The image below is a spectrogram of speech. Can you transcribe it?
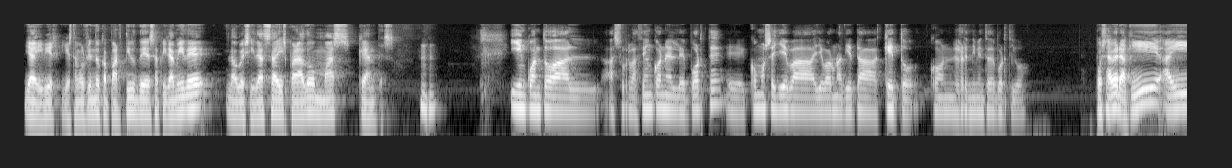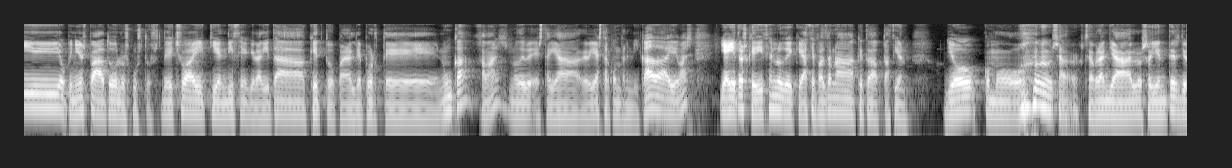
y a vivir. Y estamos viendo que a partir de esa pirámide la obesidad se ha disparado más que antes. Y en cuanto al- a su relación con el deporte, eh, ¿cómo se lleva a llevar una dieta keto con el rendimiento deportivo? Pues a ver, aquí hay opiniones para todos los gustos. De hecho, hay quien dice que la dieta keto para el deporte nunca, jamás, no debe, estaría, debería estar contraindicada y demás. Y hay otros que dicen lo de que hace falta una keto adaptación. Yo, como sab- sabrán ya los oyentes, yo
